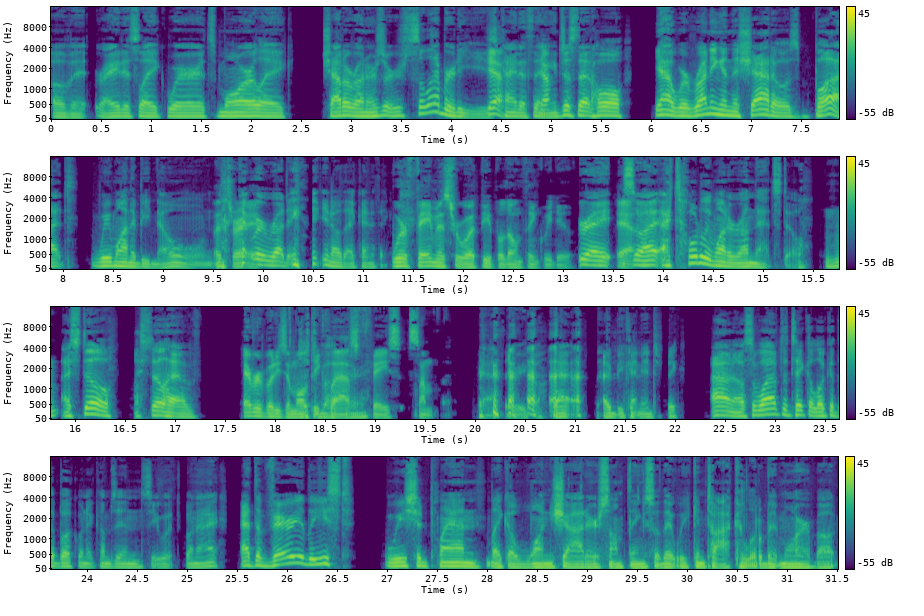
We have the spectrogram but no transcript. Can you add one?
of it, right? It's like where it's more like Shadowrunners or celebrities Yeah, kind of thing. yeah. Just that whole yeah, we're running in the shadows, but we want to be known. That's that right. we're running, you know, that kind of thing. We're famous for what people don't think we do. Right. Yeah. So I, I totally want to run that still. Mhm. I still I still have Everybody's a multi-class face something. yeah, there we go. that that'd be kind of interesting. I don't know. So we'll have to take a look at the book when it comes in, see what's going on. At the very least, we should plan like a one shot or something so that we can talk a little bit more about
